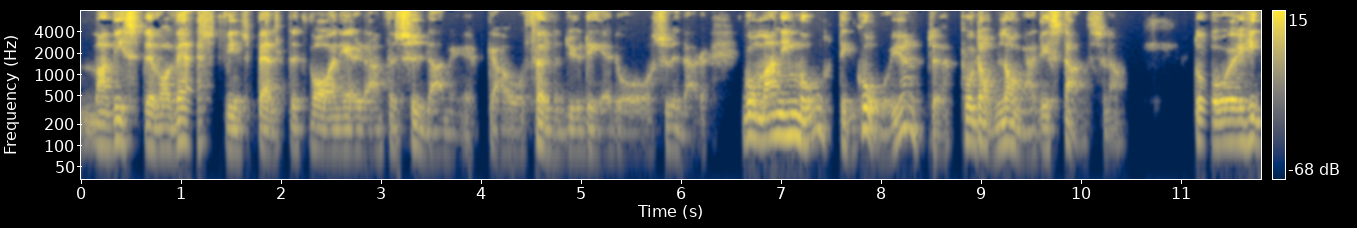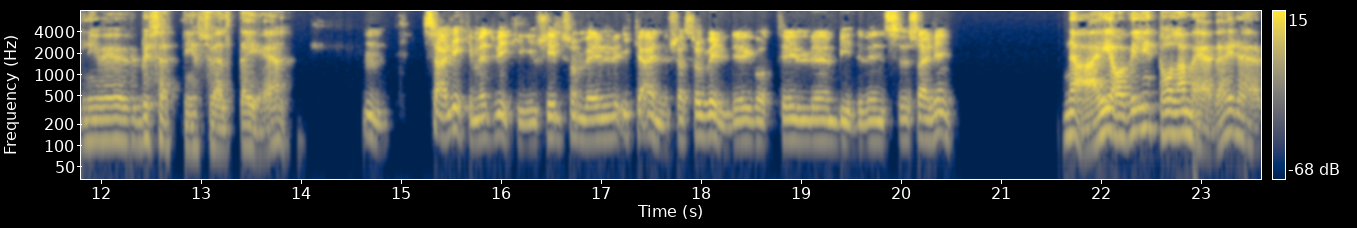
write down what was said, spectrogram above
man visste vad västvindsbältet var nedanför Sydamerika och följde ju det då och så vidare. Går man emot, det går ju inte på de långa distanserna. Då hinner ju besättningen svälta ihjäl. Mm. Særlig ikke med ett vikingskip som väl inte egner sig så väldigt gott till eh, bidevindsseiling. Nej, jag vill inte hålla med dig där.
